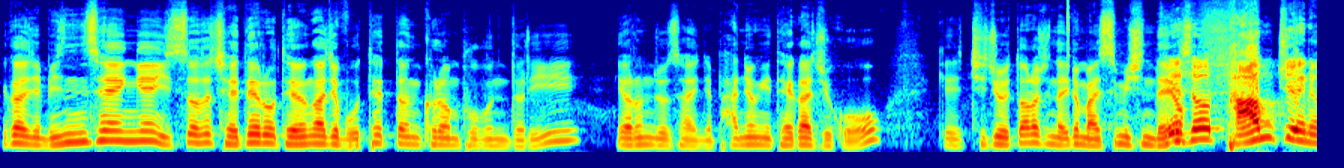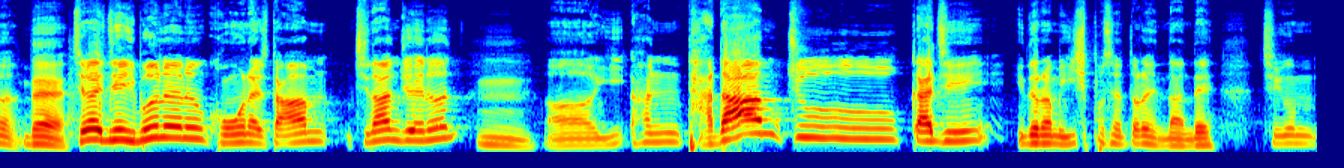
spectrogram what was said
그러니까 이제 민생에 있어서 제대로 대응하지 못했던 그런 부분들이 여론조사에 이제 반영이 돼가지고 지지율 떨어진다 이런 말씀이신데요. 그래서 다음 주에는 네. 제가 이제 이번에는 공원에서 다음 지난 주에는 음. 어한 다다음 주까지 이대로하면 20% 떨어진다는데 지금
